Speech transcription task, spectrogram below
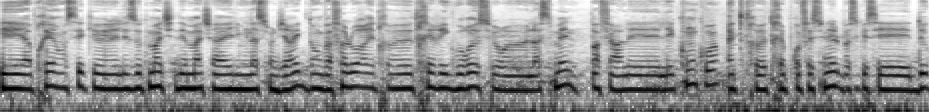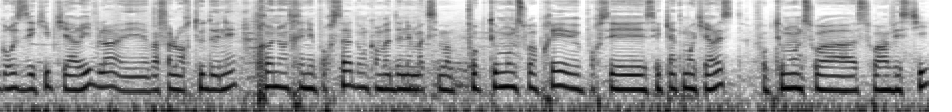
Et après, on sait que les autres matchs, c'est des matchs à élimination directe. Donc, va falloir être euh, très rigoureux sur euh, la semaine, pas faire les, les cons, quoi. Être très professionnel parce que c'est deux grosses équipes qui arrivent là et va falloir tout donner. Après, on est entraîné pour ça, donc on va donner le maximum. Faut que tout le monde soit prêt pour ces, ces quatre mois qui restent. Faut que tout le monde soit, soit investi,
